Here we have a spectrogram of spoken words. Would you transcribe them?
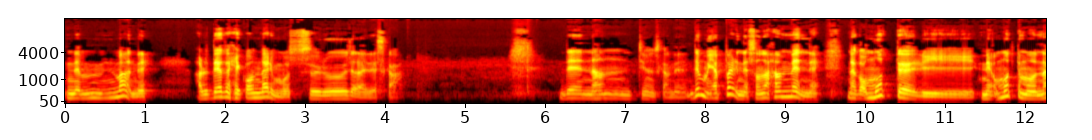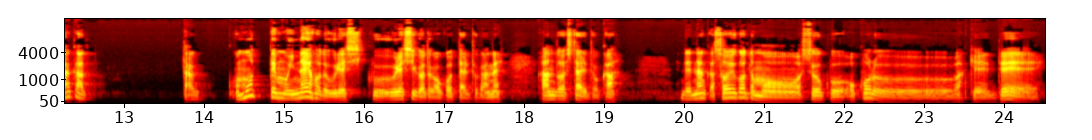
ね、まあね、ある程度凹んだりもするじゃないですか。で、なんていうんですかね。でもやっぱりね、その反面ね、なんか思ったより、ね、思ってもなかった、思ってもいないほど嬉しく、嬉しいことが起こったりとかね、感動したりとか。で、なんかそういうこともすごく起こるわけで、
